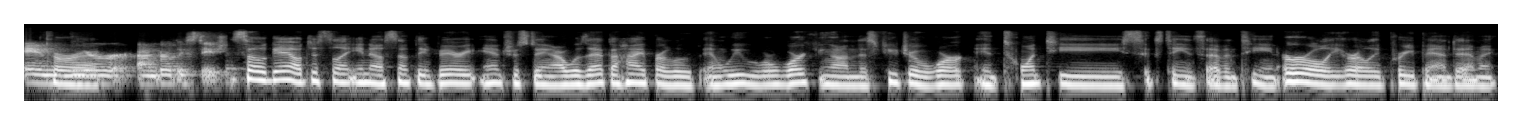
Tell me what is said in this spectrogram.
and Correct. we're on early stages. So, Gail, just to let you know something very interesting. I was at the Hyperloop and we were working on this future of work in 2016, 17, early, early pre pandemic.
